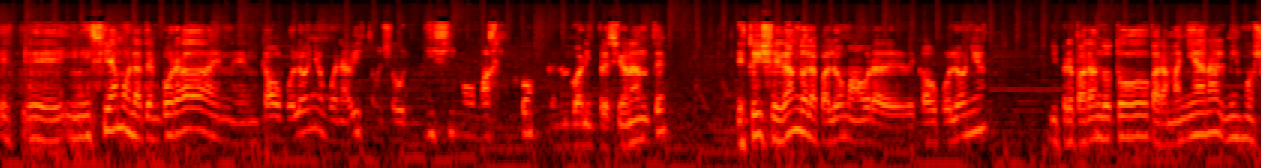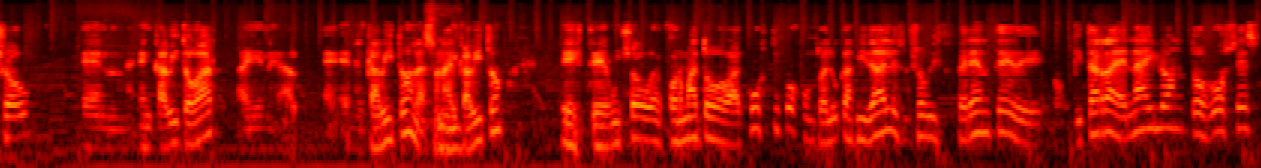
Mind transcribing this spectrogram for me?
este, iniciamos la temporada en, Cabo Polonio, en Buenavista, un show lindísimo, mágico, en un lugar impresionante. Estoy llegando a La Paloma ahora de, de Cabo Polonio y preparando todo para mañana, el mismo show en, en Cabito Bar, ahí en el, en el Cabito, en la zona del Cabito. Este, un show en formato acústico junto a Lucas Vidal, es un show diferente de guitarra de nylon, dos voces,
